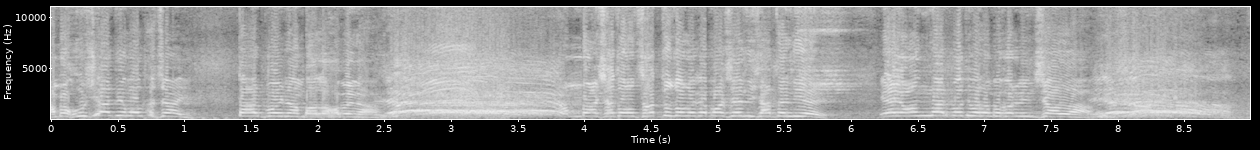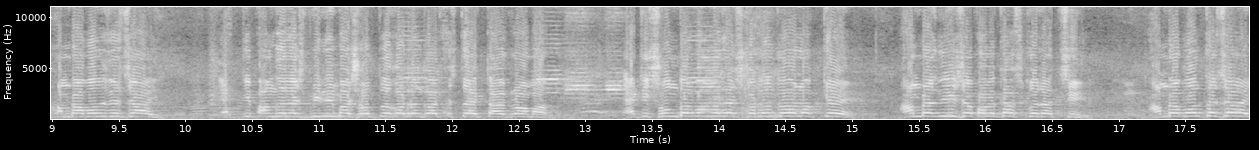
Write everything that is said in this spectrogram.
আমরা হুঁশিয়ার দিয়ে বলতে চাই, তার পরিণাম ভালো হবে না। আমরা সাধারণ ছাত্র দলকে পাশে সাথে নিয়ে এই অন্যার প্রতিবাদ আমরা করব ইনশাআল্লাহ। আমরা বলতে চাই, একটি বাংলাদেশ বিনিময় সত্য গঠন করার চেষ্টা একটা রহমান একটি সুন্দর বাংলাদেশ গঠন করার লক্ষ্যে আমরা নিরীক্ষভাবে কাজ করে যাচ্ছি। আমরা বলতে চাই,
